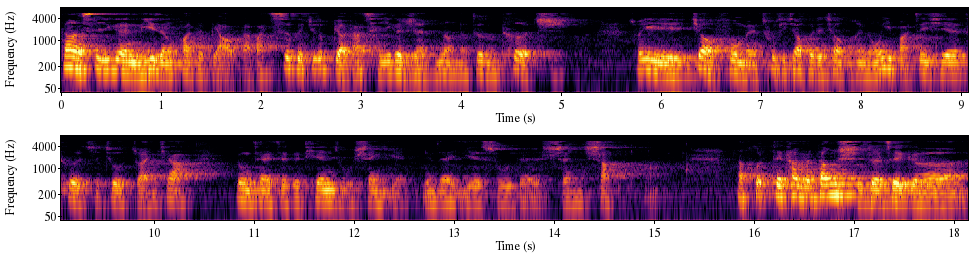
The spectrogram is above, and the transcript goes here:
当然是一个拟人化的表达，把智慧就是表达成一个人呢那这种特质。所以教父们初期教会的教父很容易把这些特质就转嫁用在这个天主圣言，用在耶稣的身上啊。那或在他们当时的这个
